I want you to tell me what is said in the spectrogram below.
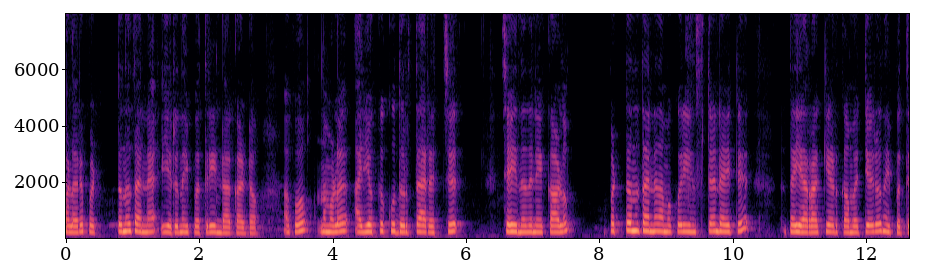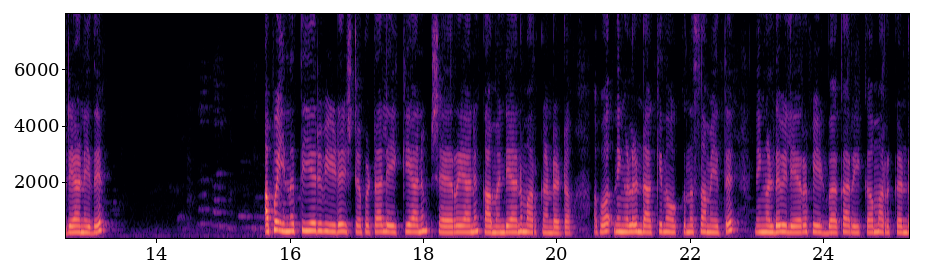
വളരെ പെട്ടെന്ന് തന്നെ ഈ ഒരു നെയ്പ്പത്തിരി ഉണ്ടാക്കാം കേട്ടോ അപ്പോൾ നമ്മൾ അരിയൊക്കെ കുതിർത്ത് അരച്ച് ചെയ്യുന്നതിനേക്കാളും പെട്ടെന്ന് തന്നെ നമുക്കൊരു ഇൻസ്റ്റന്റ് ആയിട്ട് തയ്യാറാക്കി എടുക്കാൻ പറ്റിയ പറ്റിയൊരു നെയ്പ്പത്തിരിയാണിത് അപ്പോൾ ഇന്നത്തെ ഈ ഒരു വീഡിയോ ഇഷ്ടപ്പെട്ടാൽ ലൈക്ക് ചെയ്യാനും ഷെയർ ചെയ്യാനും കമന്റ് ചെയ്യാനും മറക്കണ്ട കേട്ടോ അപ്പോൾ നിങ്ങൾ ഉണ്ടാക്കി നോക്കുന്ന സമയത്ത് നിങ്ങളുടെ വിലയേറെ ഫീഡ്ബാക്ക് അറിയിക്കാൻ മറക്കണ്ട.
